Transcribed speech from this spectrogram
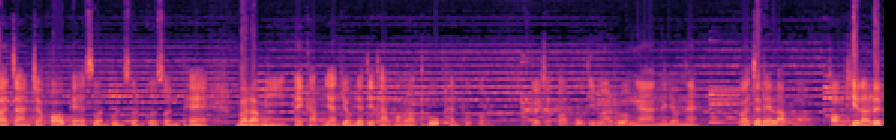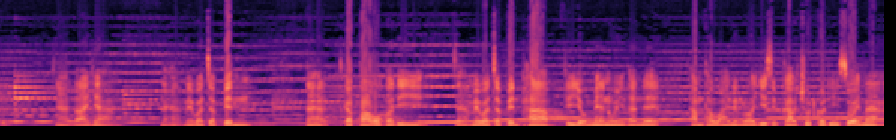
พระอาจารย์จะขอแผ่ส่วนบุญส่วนกุศลแผ่บารมีให้กับญาติโยมญาติธรรมของเราทุกท่านทุกคน โดยเฉพาะผู้ที่มาร่วมงานนะโยมนะ ก็จะได้รับมอบของที่ระลึกนะหลายอย่างนะฮะไม่ว่าจะเป็น นะฮะกระเป๋าก็ดีนะฮะไม่ว่าจะเป็นภาพที่โยมแม่นุ้ยท่านได้ทำถวาย 129 ชุดก็ดีสวยมาก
